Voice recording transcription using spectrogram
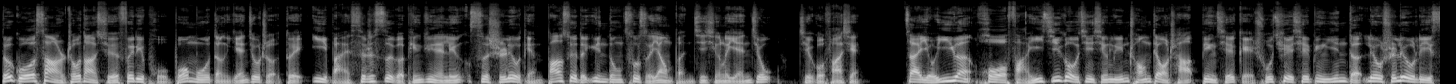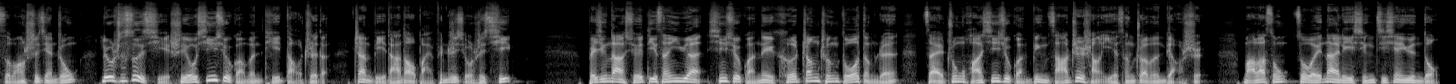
德国萨尔州大学菲利普·伯姆等研究者对一百四十四个平均年龄四十六点八岁的运动猝死样本进行了研究，结果发现，在有医院或法医机构进行临床调查并且给出确切病因的六十六例死亡事件中，六十四起是由心血管问题导致的，占比达到百分之九十七。北京大学第三医院心血管内科张成铎等人在《中华心血管病杂志》上也曾撰文表示，马拉松作为耐力型极限运动，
